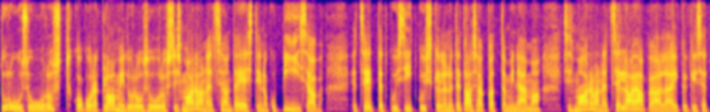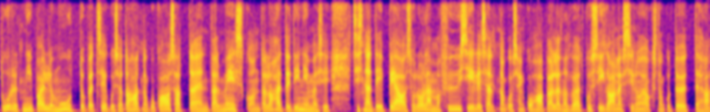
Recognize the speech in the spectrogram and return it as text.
turu suurust, kogu reklaamituru suurust, siis ma arvan, et see on täiesti nagu piisav. et see, et, et kui siit kuskile nüüd edasi hakata minema, siis ma arvan, et selle aja peale ikkagi see turg nii palju muutub, et see, kui sa tahad nagu kaasata endal meeskonda lahedaid inimesi, siis nad ei pea sul olema füüsiliselt nagu siin kohapeal, et nad võivad kus iganes sinu jaoks nagu tööd teha.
